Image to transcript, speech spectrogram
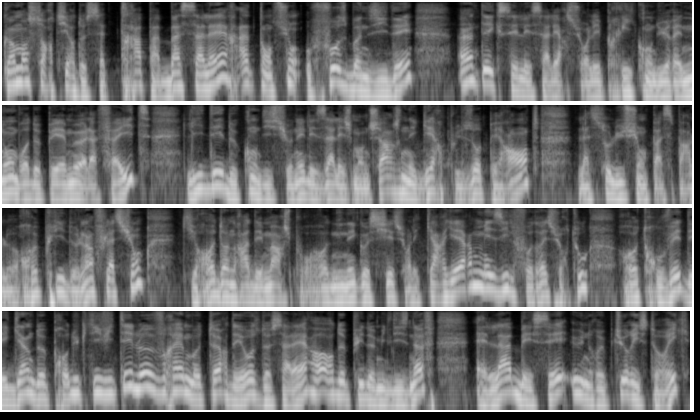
comment sortir de cette trappe à bas salaire Attention aux fausses bonnes idées. Indexer les salaires sur les prix conduirait nombre de PME à la faillite. L'idée de conditionner les allègements de charges n'est guère plus opérante. La solution passe par le repli de l'inflation qui redonnera des marges pour négocier sur les carrières, mais il faudrait surtout retrouver des gains de productivité, le vrai moteur des hausses de salaire. Or, depuis 2019, elle a baissé une rupture historique,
